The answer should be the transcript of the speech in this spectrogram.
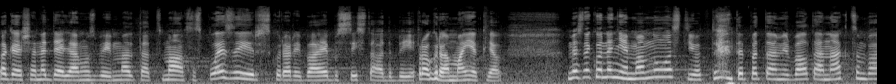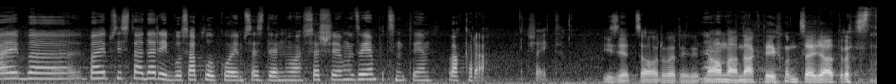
Pagājušajā nedēļā mums bija tāds mākslas plezīrs, kur arī Bābas izstāde bija programmā iekļauta. Mēs neko neņēmām nost, jo tepat tā ir Baltā nakts, un Bābas izstāde arī būs aplūkojama sestdien no 6 līdz 11 vakarā šeit. Iziet cauri var arī melnā naktī un ceļā atrast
